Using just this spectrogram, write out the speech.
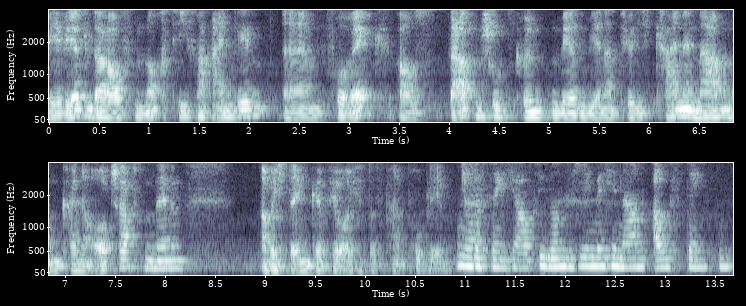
wir werden darauf noch tiefer eingehen. Ähm, vorweg, aus Datenschutzgründen werden wir natürlich keine Namen und keine Ortschaften nennen. Aber ich denke, für euch ist das kein Problem. Ja, das denke ich auch. Die sollen sich irgendwelche Namen ausdenken.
